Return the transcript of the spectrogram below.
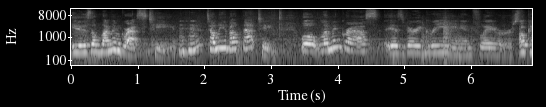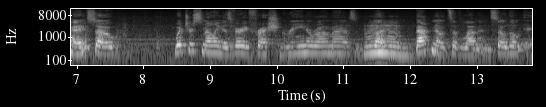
is a lemongrass tea. Mm-hmm. Tell me about that tea. Well, lemongrass is very green in flavors. Okay. And so what you're smelling is very fresh green aromas, Mm. but back notes of lemon. So the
